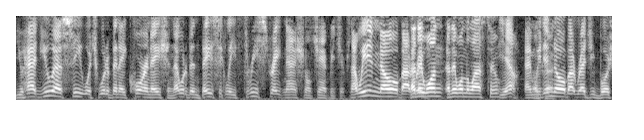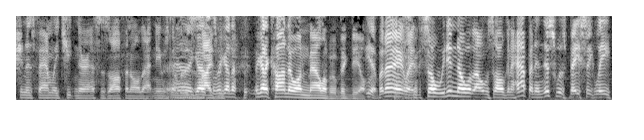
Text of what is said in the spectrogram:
You had USC, which would have been a coronation. That would have been basically three straight national championships. Now we didn't know about. Have they won? Have they won the last two? Yeah, and we didn't know about Reggie Bush and his family cheating their asses off and all that, and he was going to Yeah, lose they, his got, so they got a they got a condo on Malibu. Big deal. Yeah, but anyway, so we didn't know that was all going to happen, and this was basically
